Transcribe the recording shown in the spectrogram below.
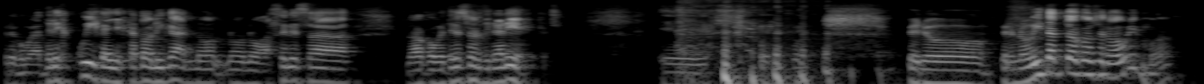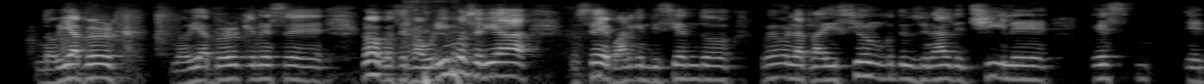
Pero como la tele es cuica y es católica, no, no, no va a hacer esa, no va a cometer esa ordinariedad. Eh, pero, pero no vi tanto de conservadurismo. ¿eh? No había Burke, no había Burke en ese... No, conservadurismo sería, no sé, pues alguien diciendo, bueno, la tradición constitucional de Chile es... Eh,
